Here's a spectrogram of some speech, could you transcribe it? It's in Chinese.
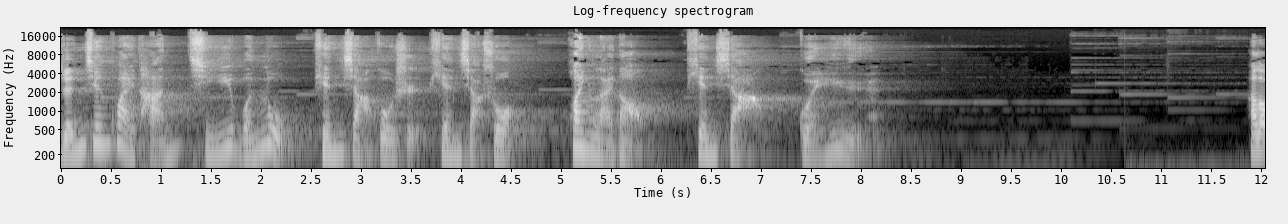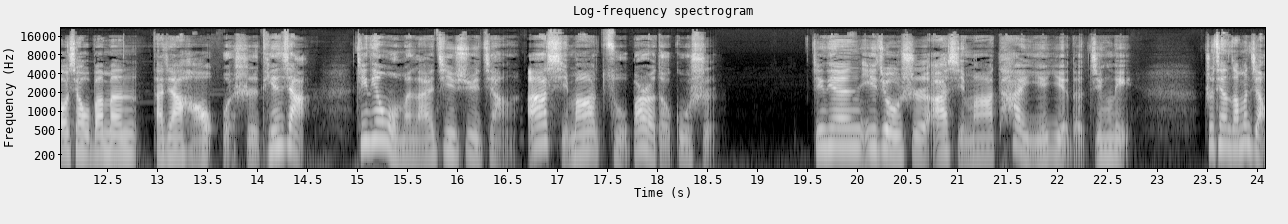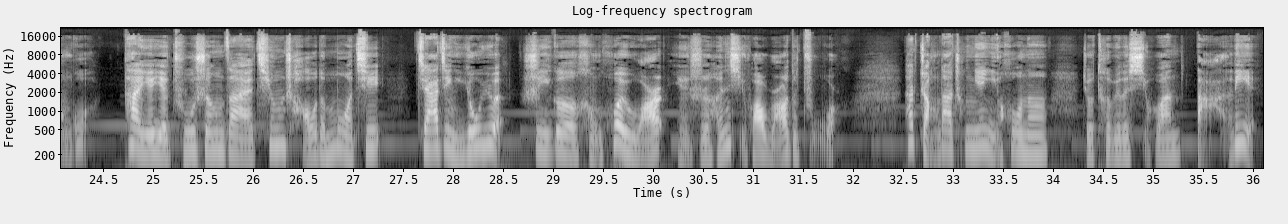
人间怪谈奇闻录，天下故事天下说，欢迎来到天下鬼语。Hello，小伙伴们，大家好，我是天下。今天我们来继续讲阿喜妈祖辈儿的故事。今天依旧是阿喜妈太爷爷的经历。之前咱们讲过，太爷爷出生在清朝的末期。家境优越，是一个很会玩，也是很喜欢玩的主。他长大成年以后呢，就特别的喜欢打猎。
